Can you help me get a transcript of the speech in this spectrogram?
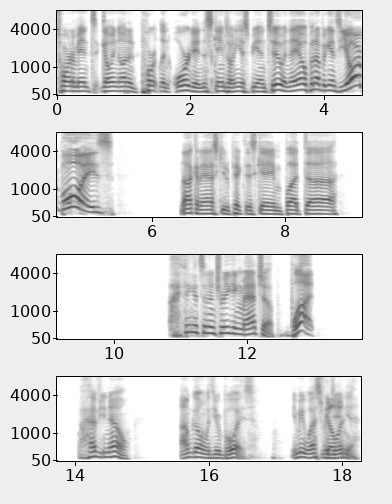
tournament going on in Portland, Oregon. This game's on ESPN two, and they open up against your boys. Not going to ask you to pick this game, but uh, I think it's an intriguing matchup. But I have you know, I'm going with your boys. Give me West Virginia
